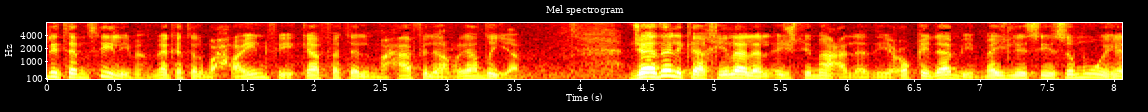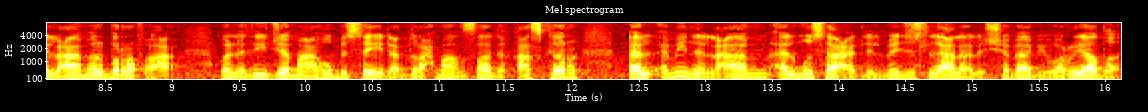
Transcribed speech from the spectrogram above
لتمثيل مملكة البحرين في كافة المحافل الرياضية. جاء ذلك خلال الاجتماع الذي عقد بمجلس سموه العامر بالرفع والذي جمعه بالسيد عبد الرحمن صادق عسكر الأمين العام المساعد للمجلس الأعلى للشباب والرياضة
